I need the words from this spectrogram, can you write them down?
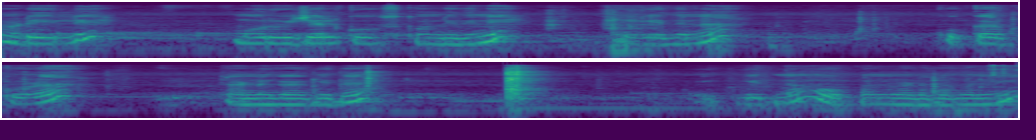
ನೋಡಿ ಇಲ್ಲಿ ಮೂರು ವಿಜಲ್ ಕೂಗಿಸ್ಕೊಂಡಿದ್ದೀನಿ. ಈಗ ಇದನ್ನು ಕುಕ್ಕರ್ ಕೂಡ ತಣ್ಣಗಾಗಿದೆ. ಇದನ್ನ ಓಪನ್ ಮಾಡೋದು ಬನ್ನಿ.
